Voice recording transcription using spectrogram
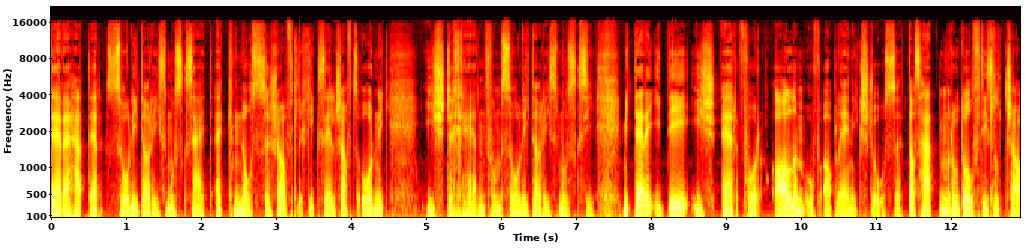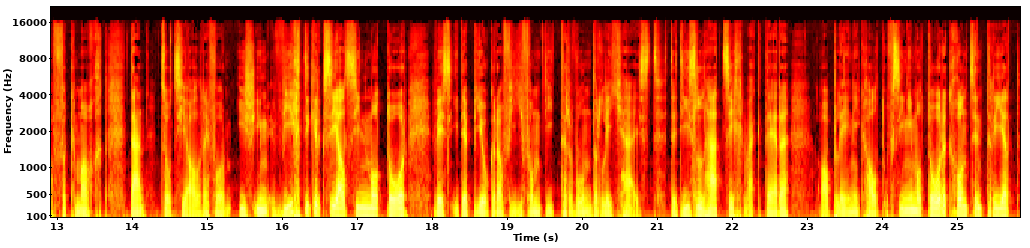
der hat er Solidarismus gesagt. Eine genossenschaftliche Gesellschaftsordnung ist der Kern vom Solidarismus gewesen. Mit dieser Idee ist er vor allem auf Ablehnung gestoßen. Das hat Rudolf Diesel zu schaffen gemacht, denn die Sozialreform ist ihm wichtiger als sein Motor, wie es in der Biografie vom Dieter Wunderlich heißt. Der Diesel hat sich wegen dieser Ablehnung halt auf seine Motoren konzentriert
